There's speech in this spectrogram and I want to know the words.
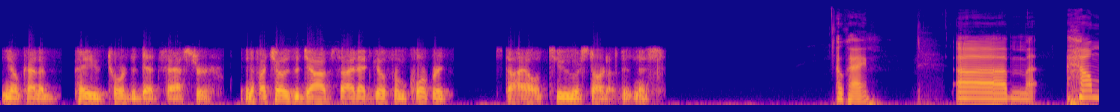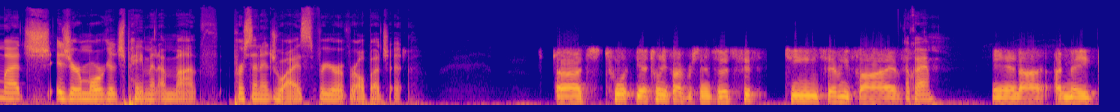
you know, kind of pay toward the debt faster. And if I chose the job side, I'd go from corporate style to a startup business. Okay. Um, how much is your mortgage payment a month, percentage wise, for your overall budget? Uh, it's tw- yeah, twenty five percent. So it's fifteen seventy five, Okay. and I, I make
